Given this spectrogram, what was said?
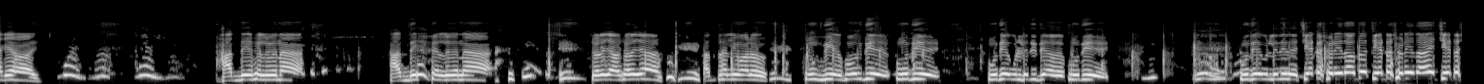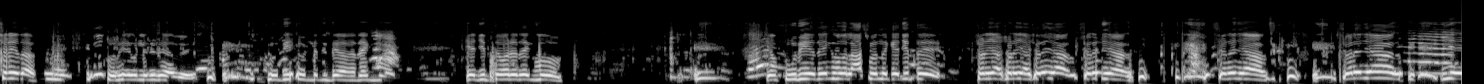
আগে হয়। হাত দিয়ে ফেলবে না। হাত দিয়ে ফেলবে না। সরে যাও সরে যাও। হাততালি মারো। ফুঁক দিয়ে ফুঁক দিয়ে ফুঁ দিয়ে। ফুঁ দিয়ে উল্টে দিতে হবে ফুঁ দিয়ে। দেখব। কে জিততে পারে দেখব। কেউ ফুঁ দিয়ে দেখব লাস্ট পর্যন্ত কে জিততে সরে যাও সরে যাও সরে যাও সরে যাও সরে যাও সরে যাও। ইয়ে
